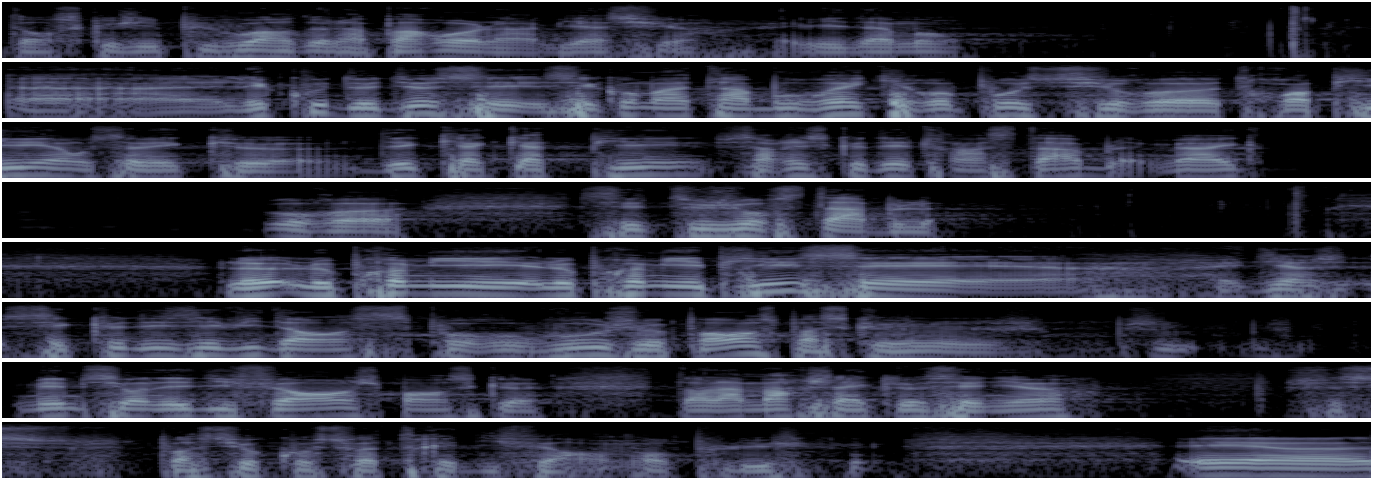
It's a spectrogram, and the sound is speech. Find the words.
dans ce que j'ai pu voir de la parole, hein, bien sûr, évidemment, euh, l'écoute de Dieu, c'est comme un tabouret qui repose sur trois pieds. Hein. Vous savez que dès qu'il y a quatre pieds, ça risque d'être instable, mais avec c'est toujours stable. Le, premier, le premier pied, c'est c'est que des évidences pour vous, je pense, parce que même si on est différent, je pense que dans la marche avec le Seigneur, je ne suis pas sûr qu'on soit très différent non plus. Et euh,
